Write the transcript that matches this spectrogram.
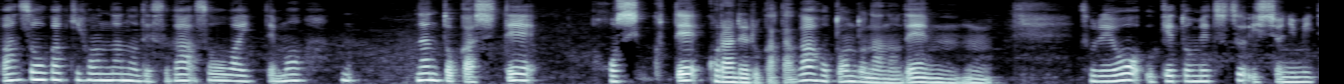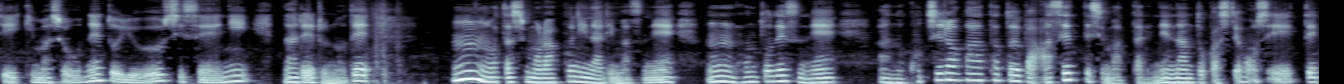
伴奏が基本なのですが、そうは言っても、何とかして欲しくて来られる方がほとんどなので、うんうん。それを受け止めつつ一緒に見ていきましょうねという姿勢になれるので、うん、私も楽になりますね。うん、本当ですね。あの、こちらが例えば焦ってしまったりね、何とかしてほしいって、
